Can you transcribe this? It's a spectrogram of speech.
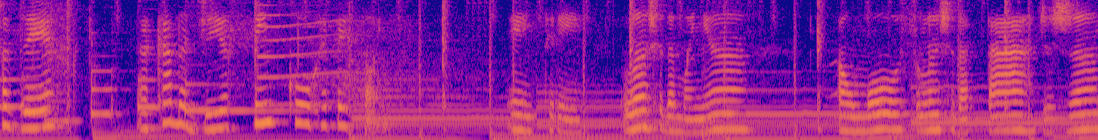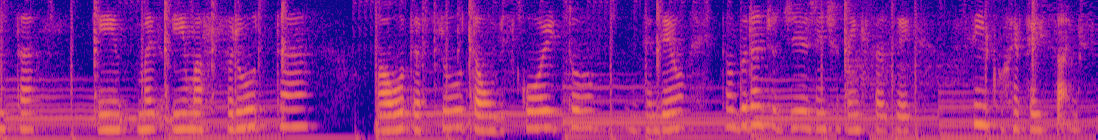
fazer a cada dia cinco refeições entre lanche da manhã, almoço, lanche da tarde, janta e, mas, e uma fruta, uma outra fruta, um biscoito, entendeu? Então durante o dia a gente tem que fazer cinco refeições,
